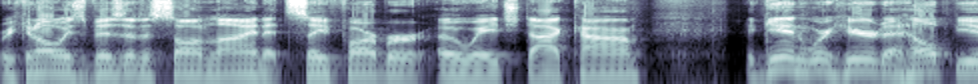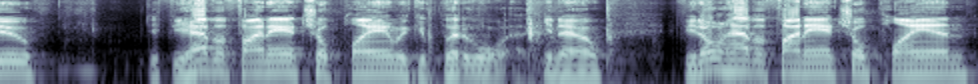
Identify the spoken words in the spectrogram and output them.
you can always visit us online at safeharboroh.com. Again, we're here to help you. If you have a financial plan, we can put it, you know, if you don't have a financial plan,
